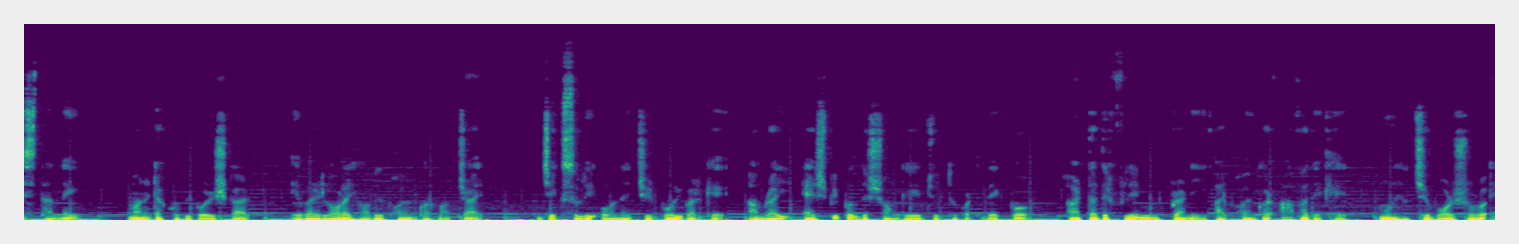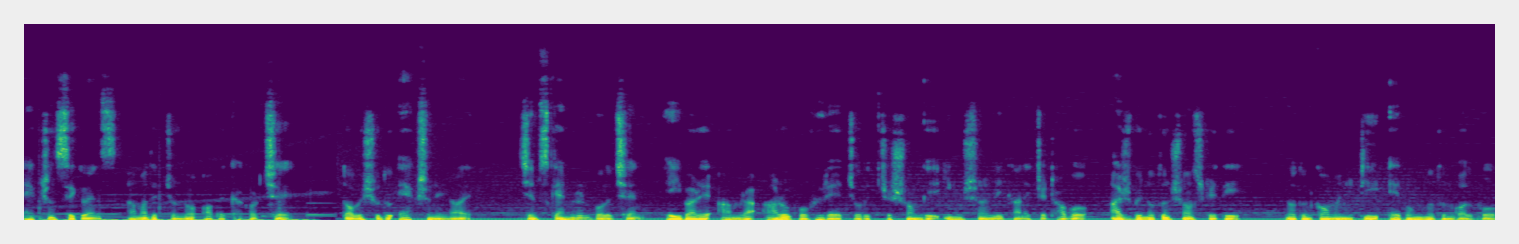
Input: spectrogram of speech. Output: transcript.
স্থান নেই। মানেটা খুবই পরিষ্কার। এবারে লড়াই হবে ভয়ঙ্কর মাত্রায়। জেক্সলি ও নেত্রীর পরিবারকে আমরা এই অ্যাশ পিপলদের সঙ্গে যুদ্ধ করতে দেখব। আর তাদের ফ্লেমিং প্রাণী আর ভয়ঙ্কর আভা দেখে মনে হচ্ছে বড়সড় অ্যাকশন সিকোয়েন্স আমাদের জন্য অপেক্ষা করছে। তবে শুধু অ্যাকশনই নয়, জেমস ক্যামেরন বলেছেন, এইবারে আমরা আরও গভীরে চরিত্রের সঙ্গে ইমোশনালি কানেক্টেড হব। আসবে নতুন সংস্কৃতি, নতুন কমিউনিটি এবং নতুন গল্প।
